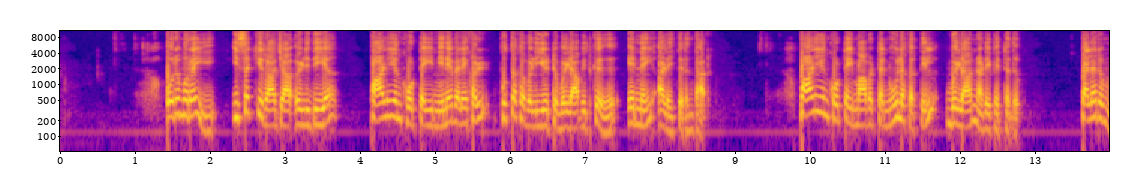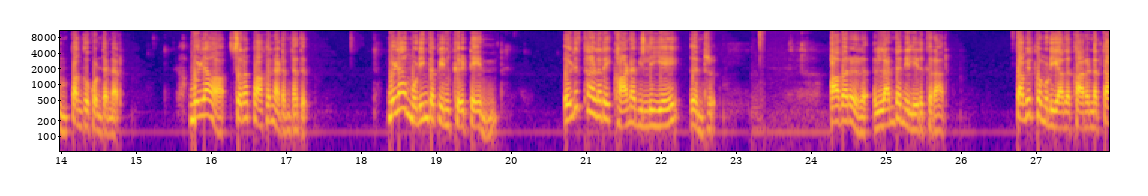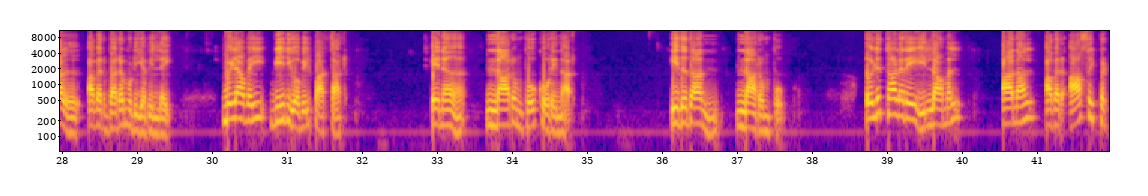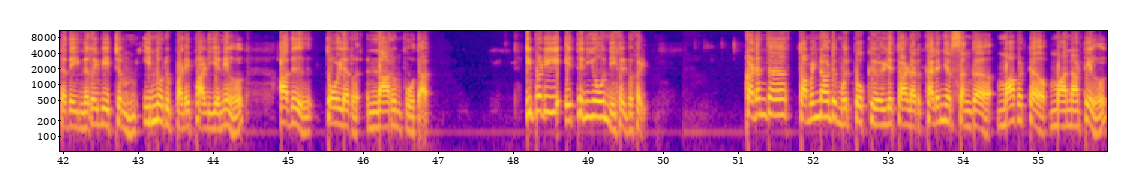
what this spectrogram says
ஒருமுறை இசக்கி ராஜா எழுதிய பாளையங்கோட்டை நினைவலைகள் புத்தக வெளியீட்டு விழாவிற்கு என்னை அழைத்திருந்தார். பாளையங்கோட்டை மாவட்ட நூலகத்தில் விழா நடைபெற்றது. பலரும் பங்கு கொண்டனர். விழா சிறப்பாக நடந்தது. விழா முடிந்த பின் கேட்டேன் எழுத்தாளரை காணவில்லையே என்று. அவர் லண்டனில் இருக்கிறார். தவிர்க்க முடியாத காரணத்தால் அவர் வர முடியவில்லை. விழாவை வீடியோவில் பார்த்தார். என நாரும்பு கூறினார். இதுதான் நாரும்பு. எழுத்தாளரே இல்லாமல் ஆனால் அவர் ஆசைப்பட்டதை நிறைவேற்றும் இன்னொரு படைப்பாளியனில் அது தோழர் நாரும்பூதான். இப்படி எத்தனையோ நிகழ்வுகள். கடந்த தமிழ்நாடு முற்போக்கு எழுத்தாளர் கலைஞர் சங்க மாவட்ட மாநாட்டில்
